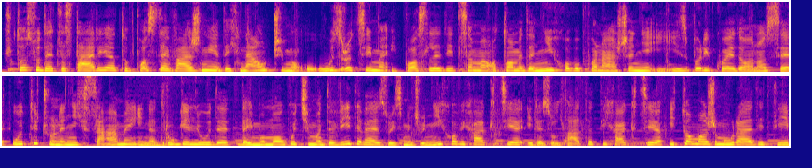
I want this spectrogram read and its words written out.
Što su deca starija, to postaje važnije da ih naučimo o uzrocima i posledicama, o tome da njihovo ponašanje i izbori koje donose utiču na njih same i na druge ljude, da im omogućimo da vide vezu između njihovih akcija i rezultata tih akcija i to možemo uraditi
